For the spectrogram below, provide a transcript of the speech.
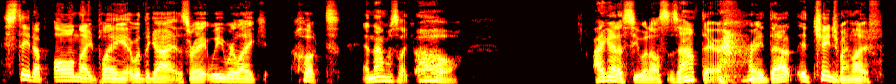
I stayed up all night playing it with the guys. Right, we were like hooked, and that was like, oh, I got to see what else is out there. Right, that it changed my life.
